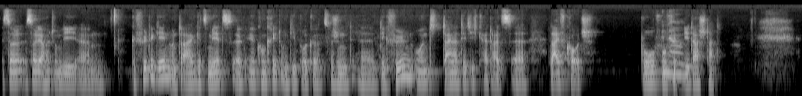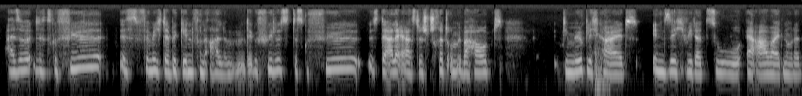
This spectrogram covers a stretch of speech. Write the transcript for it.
es, soll, es soll ja heute um die ähm, Gefühle gehen und da geht es mir jetzt äh, konkret um die Brücke zwischen äh, den Gefühlen und deiner Tätigkeit als äh, Life Coach. Wo, wo genau. finden die da statt? Also das Gefühl ist für mich der Beginn von allem. Der Gefühl ist, das Gefühl ist der allererste Schritt, um überhaupt die Möglichkeit in sich wieder zu erarbeiten oder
